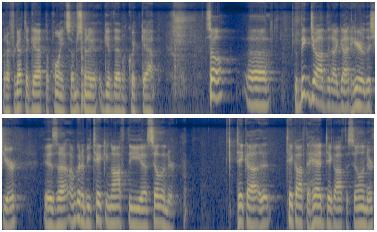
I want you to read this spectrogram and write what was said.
but I forgot to gap the points, so I'm just going to give them a quick gap. So uh, the big job that I got here this year is uh, I'm going to be taking off the uh, cylinder. Take, uh, take off the head, take off the cylinder.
